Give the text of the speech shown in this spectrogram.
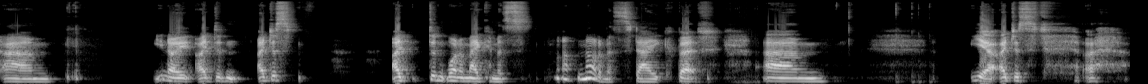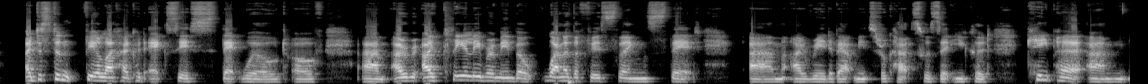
um, you know I didn't I just I didn't want to make a mis not a mistake but um, yeah I just uh, I just didn't feel like I could access that world of. Um, I, I, clearly remember one of the first things that um, I read about menstrual cups was that you could keep a, um,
